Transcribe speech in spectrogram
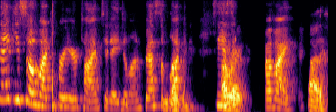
Thank you so much for your time today, Dilan. Best of You're luck. Welcome. See you All soon. Right. Bye-bye. Bye.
